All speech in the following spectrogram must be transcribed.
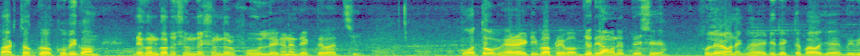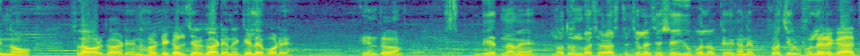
পার্থক্য খুবই কম। দেখুন কত সুন্দর সুন্দর ফুল এখানে দেখতে পাচ্ছি। কত ভ্যারাইটি বাপরে বাপ। যদি আমাদের দেশে ফুলের অনেক ভ্যারাইটি দেখতে পাওয়া যায়, বিভিন্ন ফ্লাওয়ার গার্ডেন হর্টিকালচার গার্ডেনে গেলে পরে। কিন্তু ভিয়েতনামে নতুন বছর আসতে চলেছে, সেই উপলক্ষে এখানে প্রচুর ফুলের গাছ।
